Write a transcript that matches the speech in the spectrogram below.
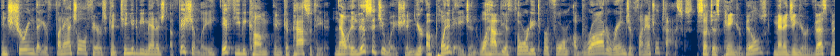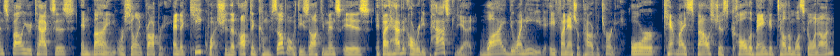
ensuring that your financial affairs continue to be managed efficiently if you become incapacitated. Now, in this situation, your appointed agent will have the authority to perform a broad range of financial tasks, such as paying your bills, managing your investments, filing your taxes, and buying or selling property. And a key question that often comes up with these documents is if I haven't already passed yet, why do I need a financial power of attorney? Or can't my spouse just call the bank and tell them what's going on?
